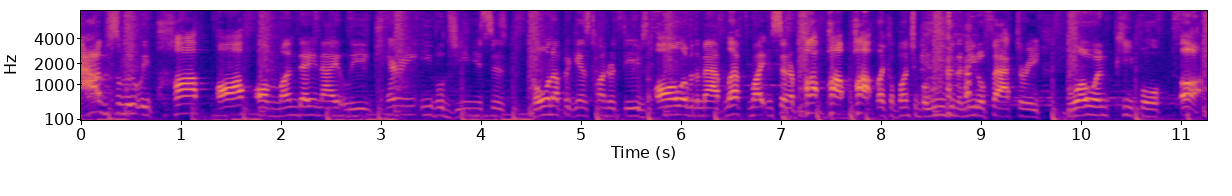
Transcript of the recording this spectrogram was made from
absolutely pop off on Monday Night League, carrying evil geniuses, going up against 100 Thieves all over the map, left, right, and center, pop, pop, pop, like a bunch of balloons in a needle factory, blowing people up.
